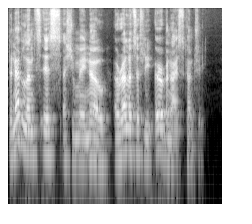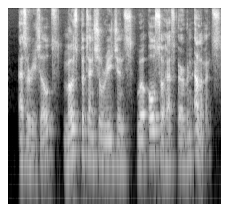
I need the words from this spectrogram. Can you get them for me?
The Netherlands is, as you may know, a relatively urbanized country. As a result, most potential regions will also have urban elements.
